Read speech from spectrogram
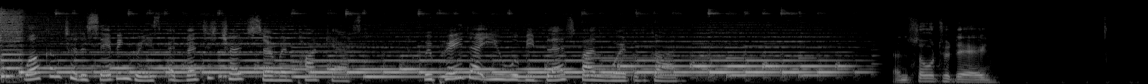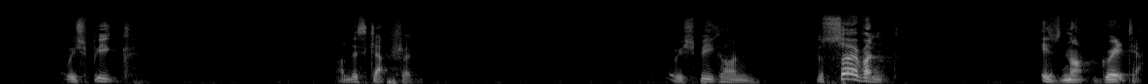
Welcome to the Saving Grace Adventist Church Sermon Podcast. We pray that you will be blessed by the Word of God. And so today, we speak on this caption. We speak on the servant is not greater.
